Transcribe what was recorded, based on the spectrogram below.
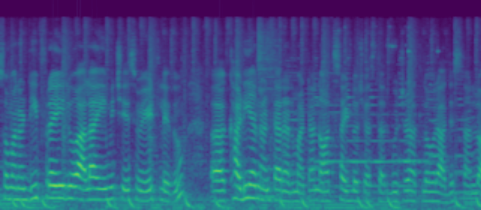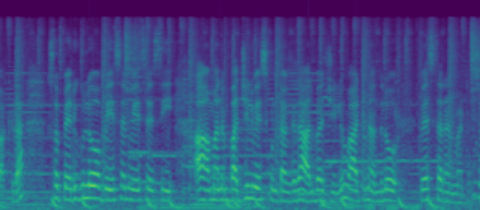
సో మనం డీప్ ఫ్రైలు అలా ఏమీ చేసి వేయట్లేదు. కడి అని అంటారనమాట. నార్త్ సైడ్లో చేస్తారు గుజరాత్లో రాజస్థాన్లో అక్కడ. సో పెరుగులో బేసన్ వేసేసి మనం బజ్జీలు వేసుకుంటాం కదా ఆలు బజ్జీలు వాటిని అందులో వేస్తారనమాట. సో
